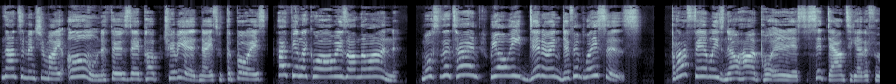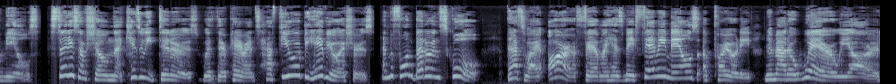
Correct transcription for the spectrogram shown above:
not to mention my own Thursday pub trivia nights with the boys, I feel like we're always on the run. Most of the time, we all eat dinner in different places. But our families know how important it is to sit down together for meals. Studies have shown that kids who eat dinners with their parents have fewer behavioral issues and perform better in school. That's why our family has made family meals a priority, no matter where we are.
